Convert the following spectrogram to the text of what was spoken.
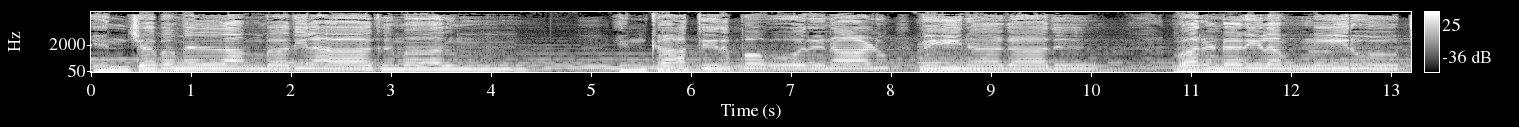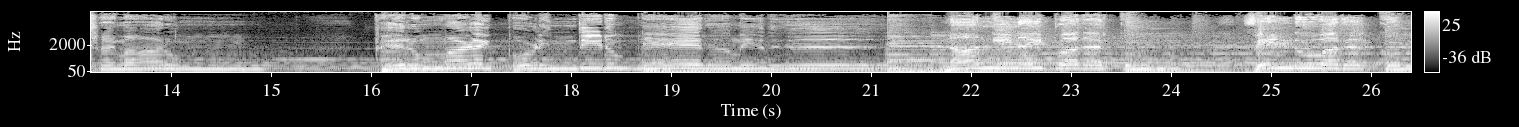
என் ஜபமெல்லாம் பதிலாக மாறும். என் காத்திருப்போ ஒரு நாளும் வீணாகாது. வறண்ட நிலம் நீரூற்றை மாறும். பெரும் மழை பொழிந்திடும் நேரம் இது நான் நினைப்பதற்கும் வேண்டுவதற்கும்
